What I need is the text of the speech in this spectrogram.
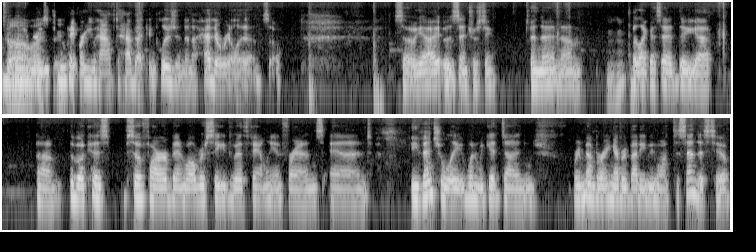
But when Oh, you read the paper, you have to have that conclusion, and I had to reel it in. So, so yeah, it was interesting. And then, um, Mm-hmm. but like I said, the uh, um, the book has so far been well received with family and friends, and eventually, when we get done remembering everybody we want to send this to,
